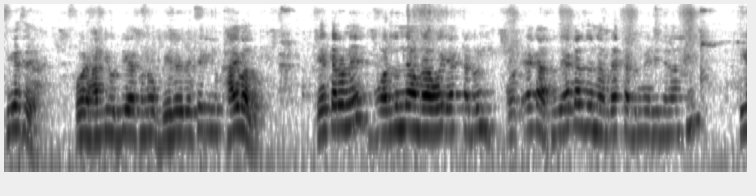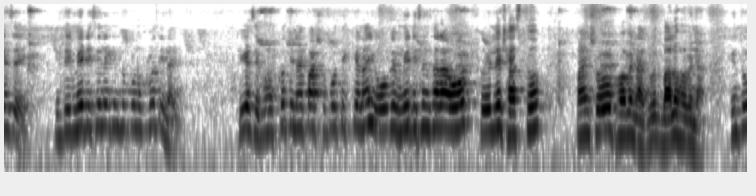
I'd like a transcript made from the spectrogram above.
ঠিক আছে? ওর হাড্ডি উড্ডি এখনও বের হয়ে রয়েছে, কিন্তু খায় ভালো। এর কারণে ওর জন্য আমরা ওই এক কার্টুন ওর একা শুধু একার জন্য আমরা এক কার্টুন মেডিসিন আনছি ঠিক আছে? কিন্তু এই মেডিসিনে কিন্তু কোনো ক্ষতি নাই ঠিক আছে? কোনো ক্ষতি নাই পার্শ্ব প্রতিক্রিয়া নাই ওকে মেডিসিন ছাড়া ওর শরীরে স্বাস্থ্য মাংস হবে না গ্রোথ ভালো হবে না। কিন্তু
